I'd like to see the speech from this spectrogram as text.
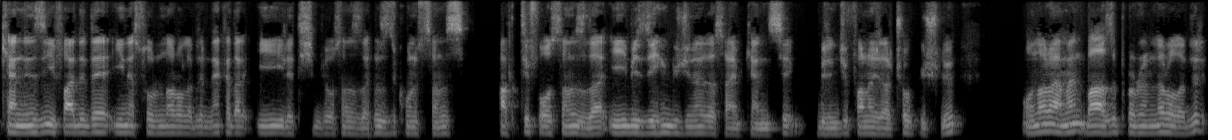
Kendinizi ifadede yine sorunlar olabilir. Ne kadar iyi iletişimci olsanız da, hızlı konuşsanız, aktif olsanız da iyi bir zihin gücüne de sahip kendisi. Birinci fanajlar çok güçlü. Ona rağmen bazı problemler olabilir.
